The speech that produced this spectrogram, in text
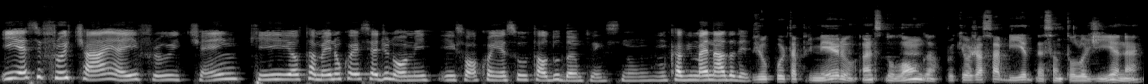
E esse Fruit Chai aí, Fruit Chain, que eu também não conhecia de nome e só conheço o tal do Dumplings. Não, nunca vi mais nada dele. Vi o curta primeiro, antes do longa, porque eu já sabia dessa antologia, né?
